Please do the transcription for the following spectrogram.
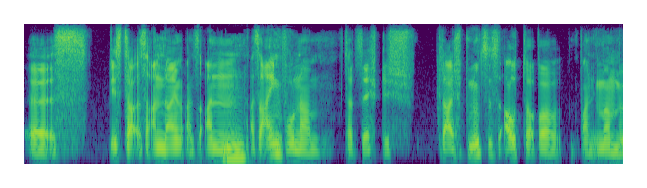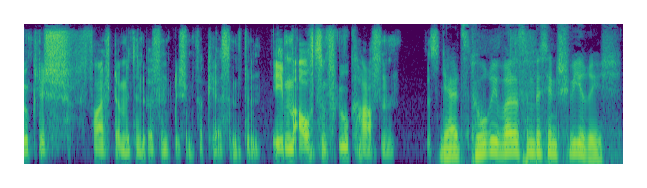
äh, es ist da als, Anlein, als, An, mhm. als Einwohner tatsächlich Klar, ich benutze das Auto, aber wann immer möglich fahre ich da mit den öffentlichen Verkehrsmitteln. Eben auch zum Flughafen. Ja, als Touri war das ein bisschen schwierig,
